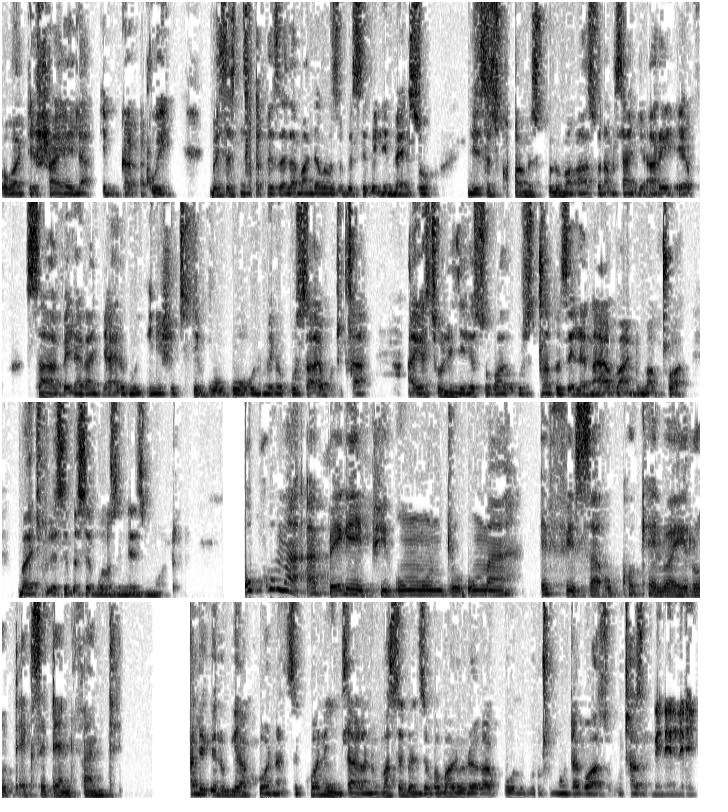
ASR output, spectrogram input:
okade eshayela emgaqweni. Bese sinxephezela abantu abazobe sebelimele. So lesi sikhwama esikhuluma ngaso namhlanje i-RAF savela kanjalo kuyi-initiative wohulumeni obusayo ukuthi cha ake sithole indlela esizokwazi ukuthi sinxephezele ngayo abantu uma kuthiwa bayithole sebesengozini ezimoto uphuma abheke phi umuntu uma efisa ukukhokhelwa i-road accident fund? Kubalulekile ukuya khona zikhona iy'nhlaka noma sebenze kwabalula kakhulu ukuthi umuntu akwazi ukuthi azingenele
